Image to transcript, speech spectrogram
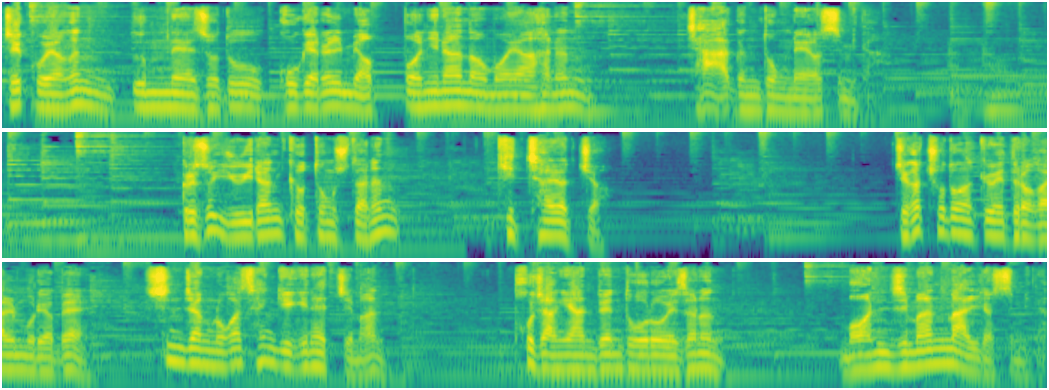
제 고향은 읍내에서도 고개를 몇 번이나 넘어야 하는 작은 동네였습니다. 그래서 유일한 교통수단은 기차였죠. 제가 초등학교에 들어갈 무렵에 신장로가 생기긴 했지만 포장이 안 된 도로에서는 먼지만 말렸습니다.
